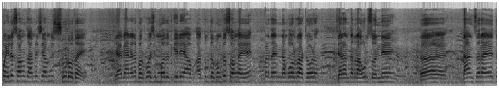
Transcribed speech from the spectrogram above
पहिलं सॉन्ग जामनेर शहरामध्ये शूट होत आहे. या गाण्याला भरपूर अशी मदत केली आहे. अतुल दबंगचं सॉन्ग आहे. पण आहे नमोल राठोड त्यानंतर राहुल सोन्ने डान्सर आहेत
